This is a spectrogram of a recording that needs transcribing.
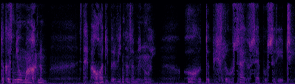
da ga z njo mahnem. Zdaj pa hodi previdno za menoj. Oh, da bi šlo vsaj vse po sreči.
